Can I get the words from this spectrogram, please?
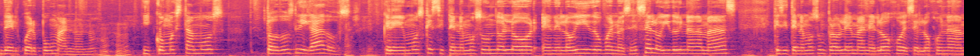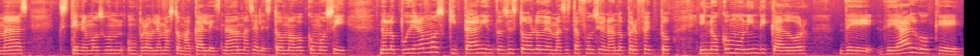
del cuerpo humano, ¿no? Y cómo estamos todos ligados. Creemos que si tenemos un dolor en el oído, bueno, ese es el oído y nada más. Que si tenemos un problema en el ojo, es el ojo y nada más. Si tenemos un, problema estomacal, es nada más el estómago, como si no lo pudiéramos quitar y entonces todo lo demás está funcionando perfecto y no como un indicador de, de algo que,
